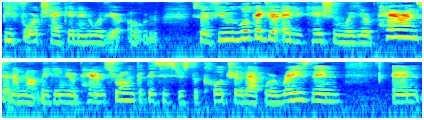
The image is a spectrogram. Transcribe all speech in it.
before checking in with your own. So if you look at your education with your parents, and I'm not making your parents wrong, but this is just the culture that we're raised in, and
